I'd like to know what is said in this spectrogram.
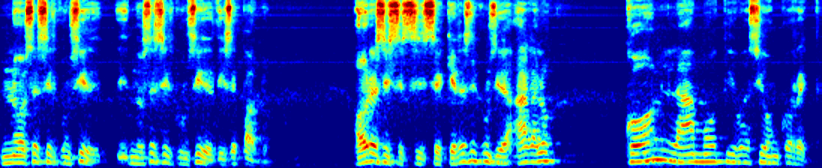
No se circuncide, no se circuncide, dice Pablo. Ahora, si, si se quiere circuncidar, hágalo con la motivación correcta.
